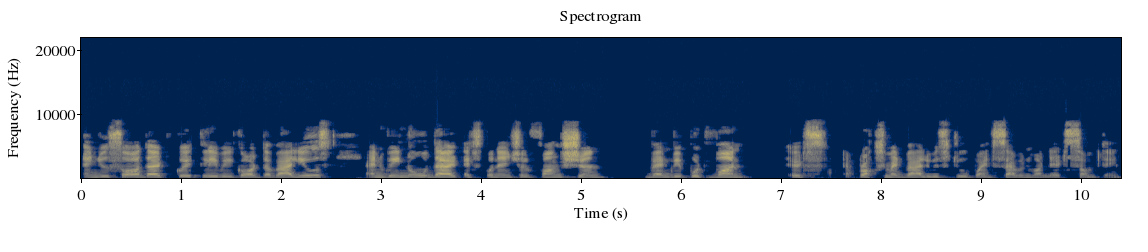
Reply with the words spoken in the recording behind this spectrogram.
And you saw that quickly we got the values and we know that exponential function when we put 1 its approximate value is 2.718 something.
